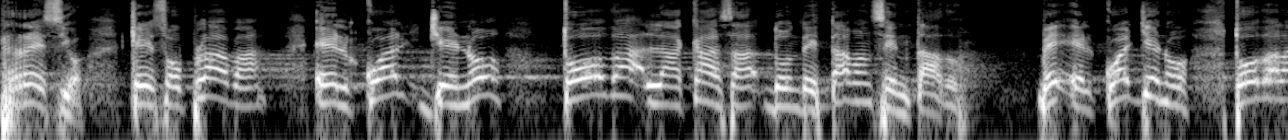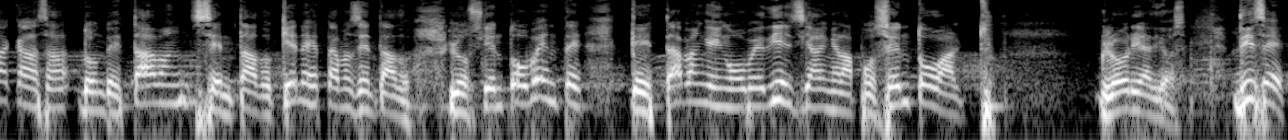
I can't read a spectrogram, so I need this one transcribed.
recio que soplaba, el cual llenó toda la casa donde estaban sentados. ¿Ve? El cual llenó toda la casa donde estaban sentados. ¿Quiénes estaban sentados? Los 120 que estaban en obediencia en el aposento alto. Gloria a Dios. Dice,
